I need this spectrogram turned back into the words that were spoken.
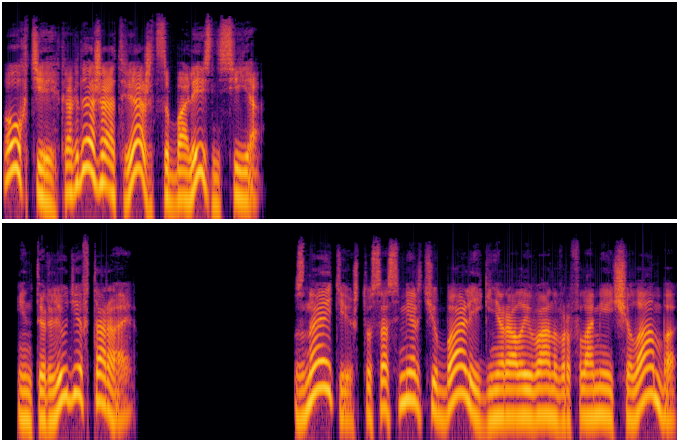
Ох ты, когда же отвяжется болезнь сия? Интерлюдия вторая. Знаете, что со смертью Бали и генерала Ивана Варфоломеевича Ламба,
